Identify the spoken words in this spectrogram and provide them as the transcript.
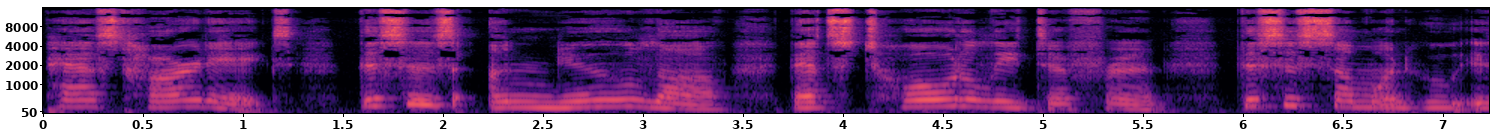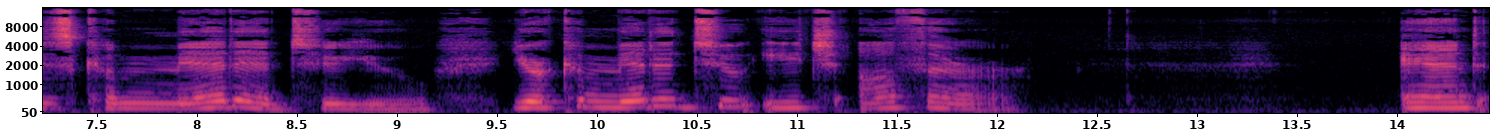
past heartaches. This is a new love that's totally different. This is someone who is committed to you. You're committed to each other. And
